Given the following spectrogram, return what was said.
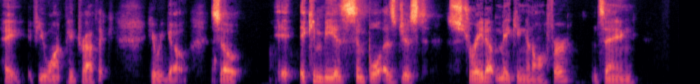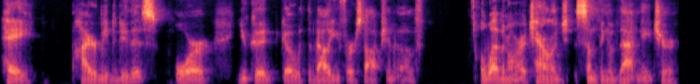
hey, if you want paid traffic, here we go. So it, it can be as simple as just straight up making an offer and saying, hey, hire me to do this. Or you could go with the value first option of a webinar, a challenge, something of that nature,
